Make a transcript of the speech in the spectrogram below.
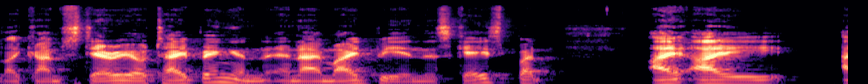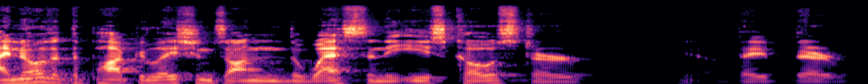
like I'm stereotyping, and, and I might be in this case, but I, I I know that the populations on the west and the east coast are, you know, they they're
